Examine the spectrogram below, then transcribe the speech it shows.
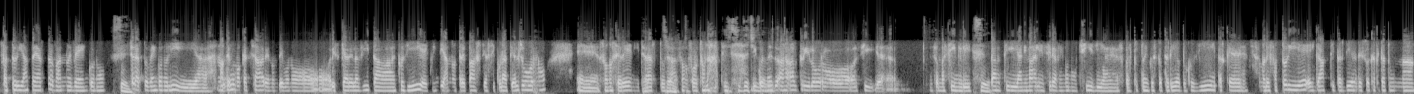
fattoria aperta, vanno e vengono. Sì. Certo, vengono lì, eh, non devono cacciare, non devono rischiare la vita così e quindi hanno tre pasti assicurati al giorno. Eh, sono sereni, certo, eh, certo. Cioè, sono fortunati. Sì, mezzo, altri loro sì, eh, insomma, simili. Sì. Tanti animali in Siria vengono uccisi, eh, soprattutto in questo periodo così, perché ci sono le fattorie e i gatti, per dire, adesso è capitata una,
